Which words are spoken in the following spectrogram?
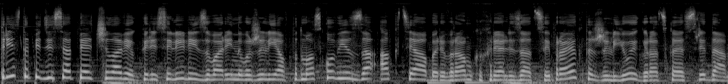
355 человек переселили из аварийного жилья в Подмосковье за октябрь в рамках реализации проекта «Жилье и городская среда».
